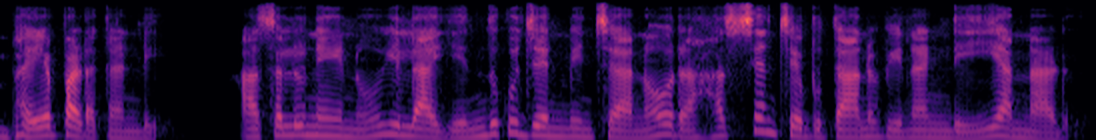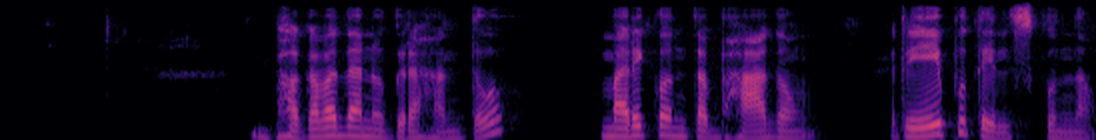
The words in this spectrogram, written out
భయపడకండి. అసలు నేను ఇలా ఎందుకు జన్మించానో రహస్యం చెబుతాను వినండి అన్నాడు. భగవద్ అనుగ్రహంతో మరికొంత భాగం రేపు తెలుసుకుందాం.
